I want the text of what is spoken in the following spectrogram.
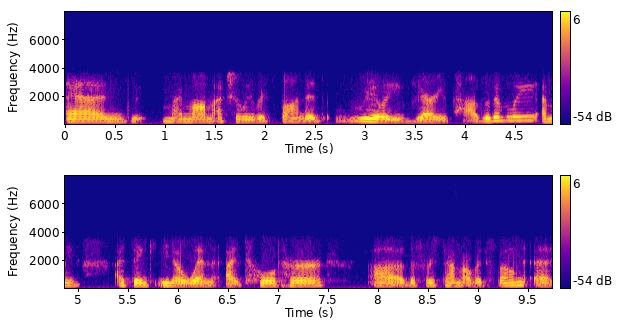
And my mom actually responded really very positively. I mean, I think, you know, when I told her uh, the first time over the phone, uh,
